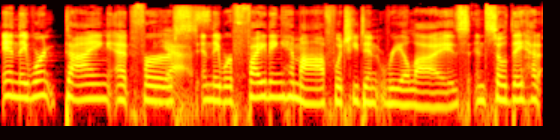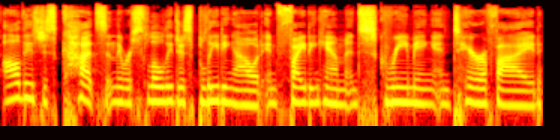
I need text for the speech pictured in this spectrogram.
and they weren't dying at first Yes. and they were fighting him off which he didn't realize and so they had all these just cuts and they were slowly just bleeding out and fighting him and screaming and terrified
